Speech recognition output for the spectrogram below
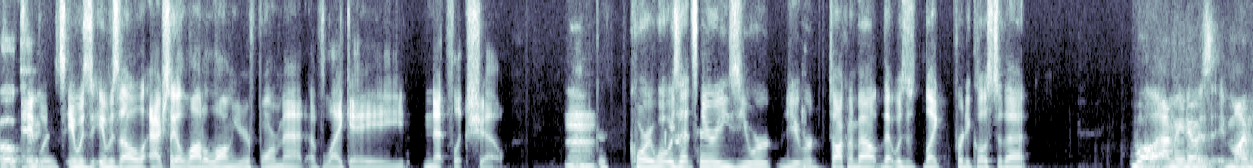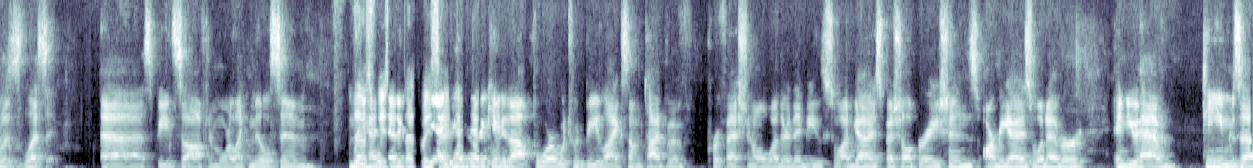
Okay. It was it was it was a, actually a lot along your format of like a Netflix show. Mm. Corey, what was that series you were you were talking about that was like pretty close to that? Well, I mean, it was mine was less uh, speed soft and more like milsim. That's You what he- dedic- that's what yeah, said. you had dedicated OPFOR, which would be like some type of professional, whether they be SWAT guys, special operations, army guys, whatever. And you have teams of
